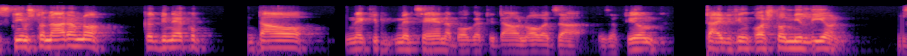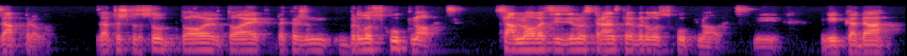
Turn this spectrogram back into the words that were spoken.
S tim što naravno kad bi neko dao neki mecena bogati dao novac za, za film, taj bi film koštao milion zapravo. Zato što su, to je, to je, da kažem, vrlo skup novac. Sam novac iz inostranstva je vrlo skup novac. Vi, vi kada,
